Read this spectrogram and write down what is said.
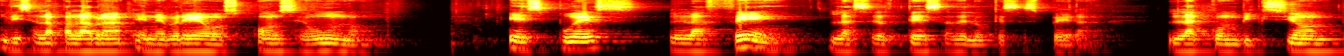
dice la palabra en Hebreos 11.1, es pues la fe la certeza de lo que se espera, la convicción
